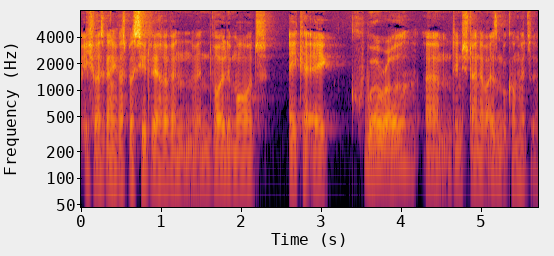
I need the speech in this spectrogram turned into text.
ich weiß gar nicht, was passiert wäre, wenn, wenn Voldemort, aka Quirrell, ähm, den Stein der Weisen bekommen hätte.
